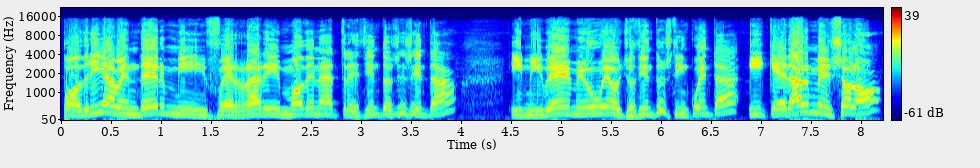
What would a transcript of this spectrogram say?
podría vender mi Ferrari Modena 360 y mi BMW 850 y quedarme solo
